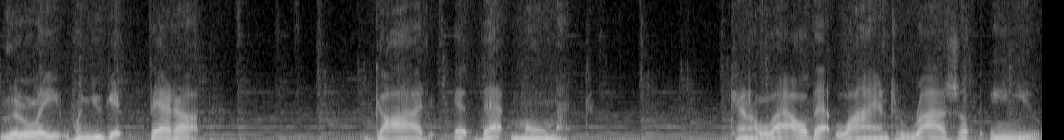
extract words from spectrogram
Literally, when you get fed up, God at that moment can allow that lion to rise up in you.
